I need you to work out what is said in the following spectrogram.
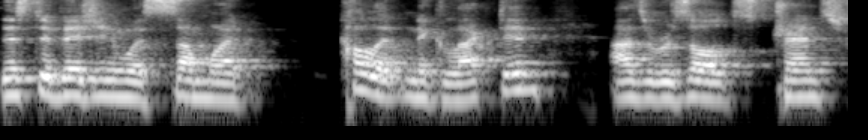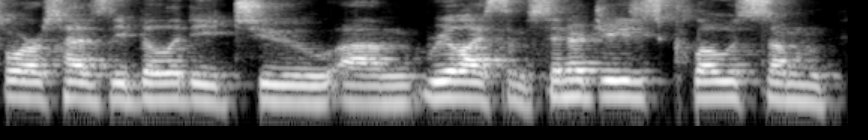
this division was somewhat, call it neglected. As a result, Transforce has the ability to um, realize some synergies, close some,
